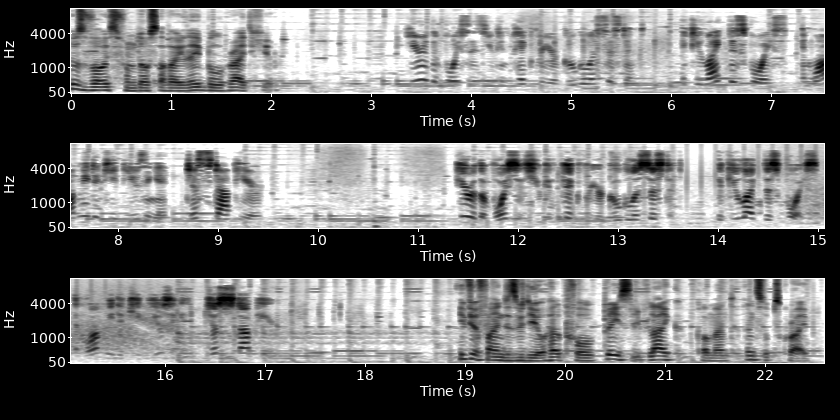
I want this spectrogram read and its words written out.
Choose voice from those available right here. Here are the voices you can pick for your Google Assistant. If you like this voice and want me to keep using it, just stop here. Here are the voices you can pick for your Google Assistant. If you like this voice and want me to keep using it, just stop here. If you find this video helpful, please leave like, comment and subscribe.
